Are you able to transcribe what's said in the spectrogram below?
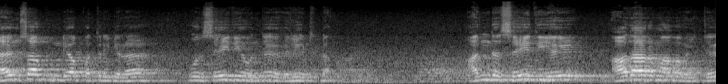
டைம்ஸ் ஆஃப் இந்தியா பத்திரிகையில் ஒரு செய்தியை வந்து வெளியிட்டிருக்காங்க. அந்த செய்தியை ஆதாரமாக வைத்து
